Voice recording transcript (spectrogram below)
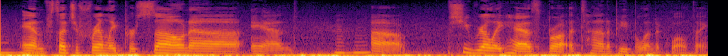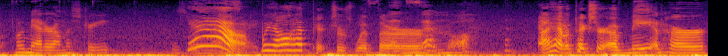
Mhm. and such a friendly persona, and Mhm. uh, she really has brought a ton of people into quilting. we met her on the street. It was very Yeah, we all have pictures with her. That's so cool. I have a picture of me and her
